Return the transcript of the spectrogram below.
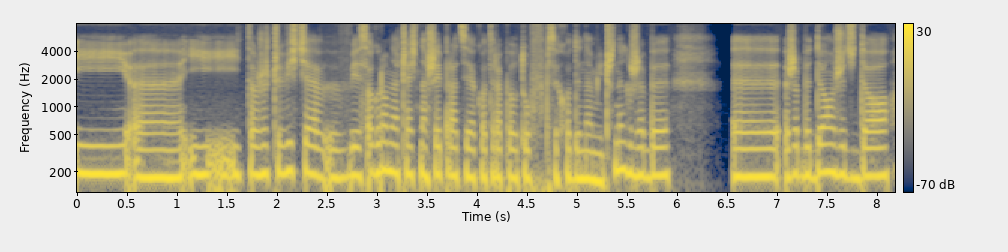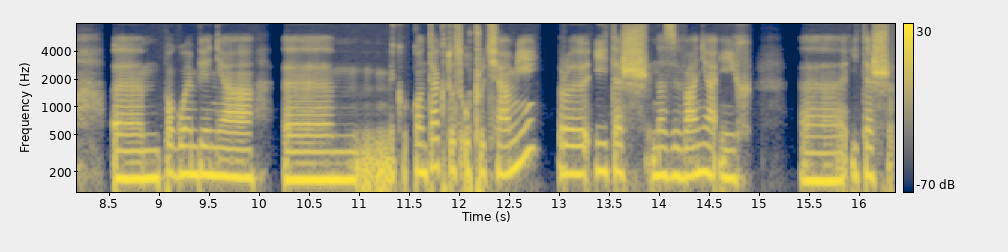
I, e, i, I to rzeczywiście jest ogromna część naszej pracy jako terapeutów psychodynamicznych, żeby, e, żeby dążyć do em, pogłębienia kontaktu z uczuciami i też nazywania ich e, i też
